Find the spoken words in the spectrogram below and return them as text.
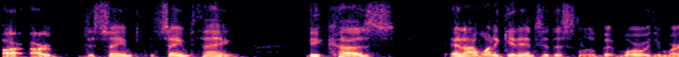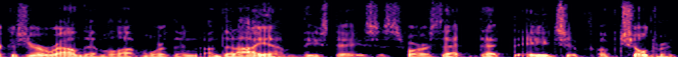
are are the same same thing because and I want to get into this a little bit more with you, Marc, because you're around them a lot more than than I am these days, as far as that that age of, of children.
